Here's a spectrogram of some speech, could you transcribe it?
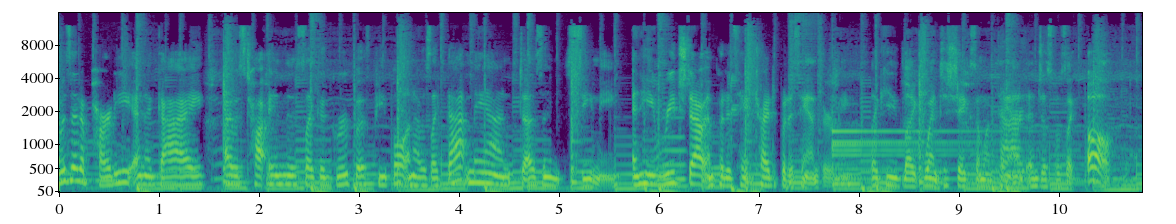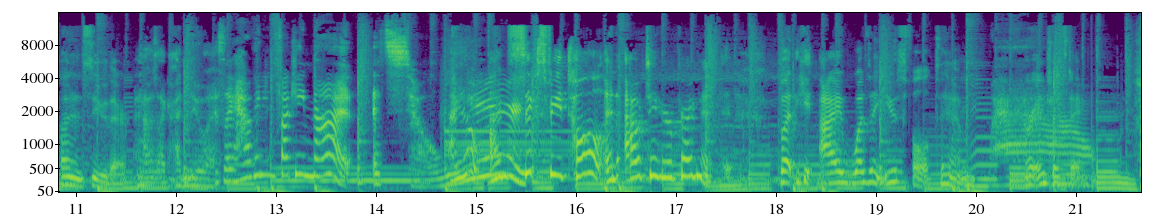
I was at a party and a guy, I was taught in this like a group of people, and I was like, that man doesn't see me. And he reached out and put his hand, tried to put his hand through me. Like he like went to shake someone's hand and just was like, oh, I didn't see you there. And I was like, I knew it. It's like, how can you fucking not? It's so weird. I know. I'm six feet tall and out to her pregnant. But he, I wasn't useful to him wow. or interesting.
